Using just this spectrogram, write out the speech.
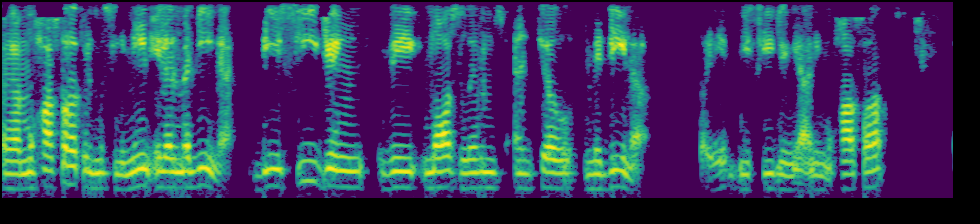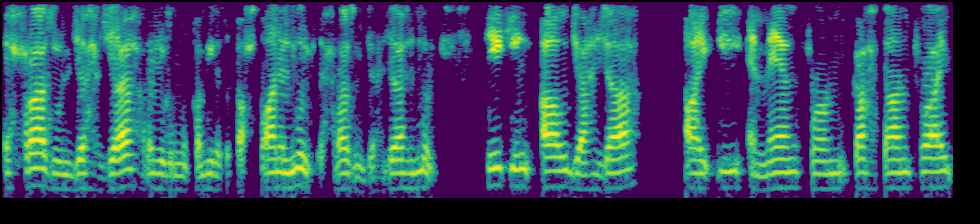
uh, محاصرة المسلمين إلى المدينة besieging the Muslims until Medina. طيب besieging يعني محاصرة. إحراز الجهجاه رجل من قبيلة قحطان الملك. إحراز الجهجاه الملك. Taking out جهجاه i.e. a man from Kahtan tribe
